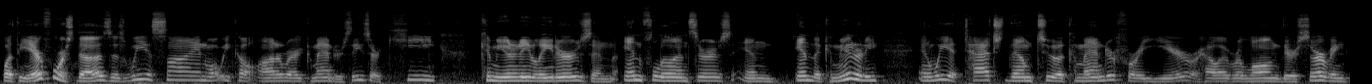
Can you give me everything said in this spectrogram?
what the Air Force does is we assign what we call honorary commanders. These are key community leaders and influencers in in the community and we attach them to a commander for a year or however long they're serving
